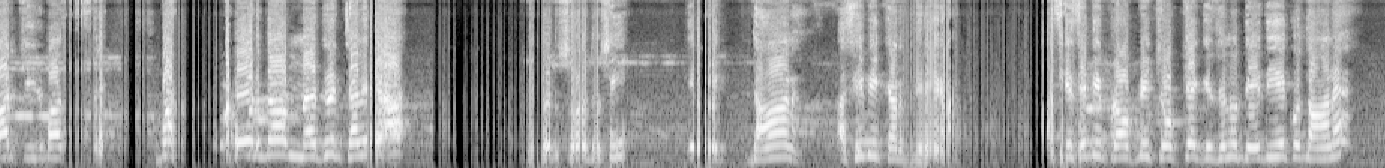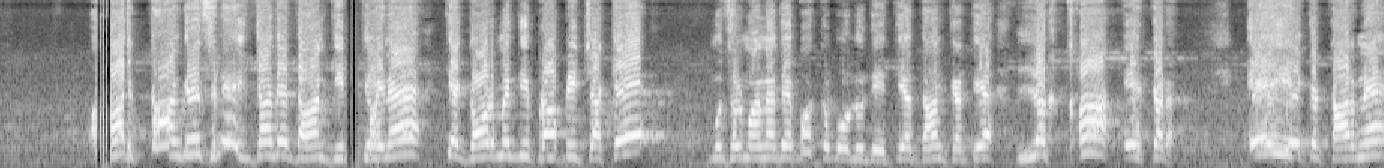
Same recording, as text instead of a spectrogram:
ਹਰ ਚੀਜ਼ ਵਾਸਤੇ। ਬਸ ਕੋਰਟ ਦਾ ਮੈਟਰ ਚੱਲਿਆ। ਸੋ ਤੁਸੀਂ ਇੱਕ ਦਾਨ ਅਸੀਂ ਵੀ ਕਰਦੇ ਹਾਂ। ਅਸੀਂ ਕਿਸੇ ਦੀ ਪ੍ਰਾਪਰਟੀ ਚੁੱਕ ਕੇ ਕਿਸੇ ਨੂੰ ਦੇ ਦਈਏ, ਕੋਈ ਦਾਨ ਹੈ? ਕਾਂਗਰਸ ਨੇ ਇਦਾਂ ਦੇ ਦਾਨ ਕੀਤੇ ਹੋਏ ਨੇ ਕਿ ਗਵਰਨਮੈਂਟ ਦੀ ਪ੍ਰਾਪਰਟੀ ਚੱਕ ਕੇ ਮੁਸਲਮਾਨਾਂ ਦੇ ਬੱਕ ਬੋਲ ਨੂੰ ਹੈ, ਦਾਨ ਕਰਤੀ ਹੈ, ਲੱਖਾਂ ਏਕੜ। ਇਹ ਹੀ ਇੱਕ ਕਾਰਨ ਹੈ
